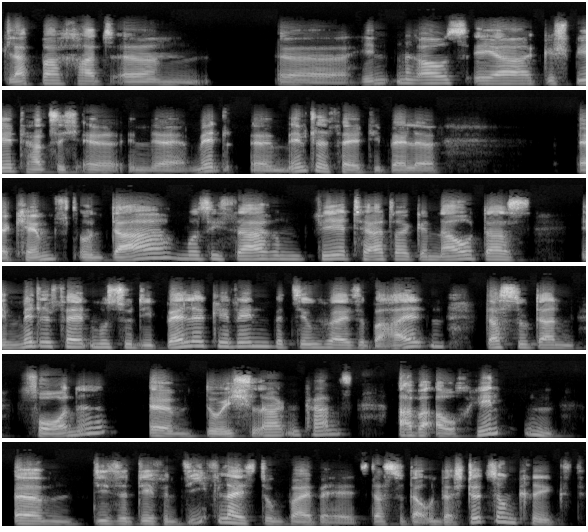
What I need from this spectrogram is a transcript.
Gladbach hat ähm, äh, hinten raus eher gespielt, hat sich äh, in der Mit äh, Mittelfeld die Bälle erkämpft. Und da muss ich sagen, fehlt Hertha genau das. Im Mittelfeld musst du die Bälle gewinnen bzw. behalten, dass du dann vorne ähm, durchschlagen kannst, aber auch hinten ähm, diese Defensivleistung beibehältst, dass du da Unterstützung kriegst.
